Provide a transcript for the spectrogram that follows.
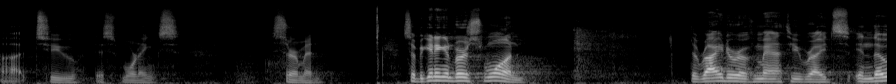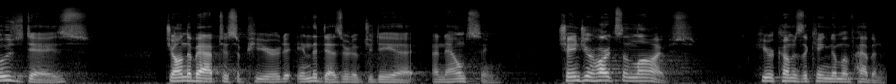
uh, to this morning's sermon. So, beginning in verse 1, the writer of Matthew writes In those days, John the Baptist appeared in the desert of Judea, announcing, Change your hearts and lives. Here comes the kingdom of heaven.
